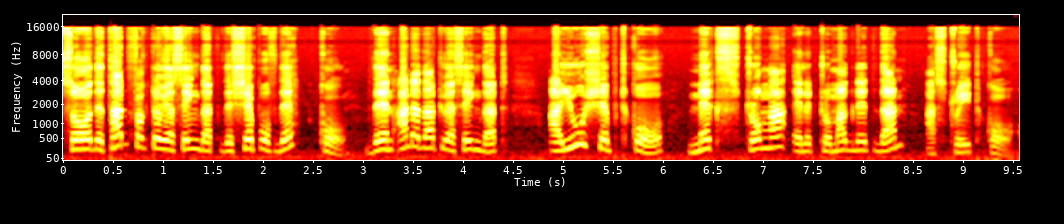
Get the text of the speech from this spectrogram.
So the third factor we are saying that the shape of the core. Then under that we are saying that a U-shaped core makes stronger electromagnet than a straight core.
